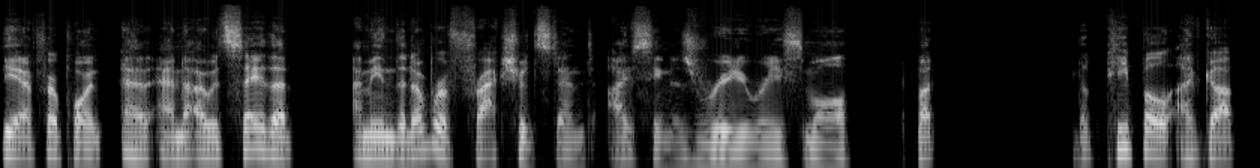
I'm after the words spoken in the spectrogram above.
Yeah, fair point. And, and I would say that I mean the number of fractured stents I've seen is really really small, but the people I've got.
